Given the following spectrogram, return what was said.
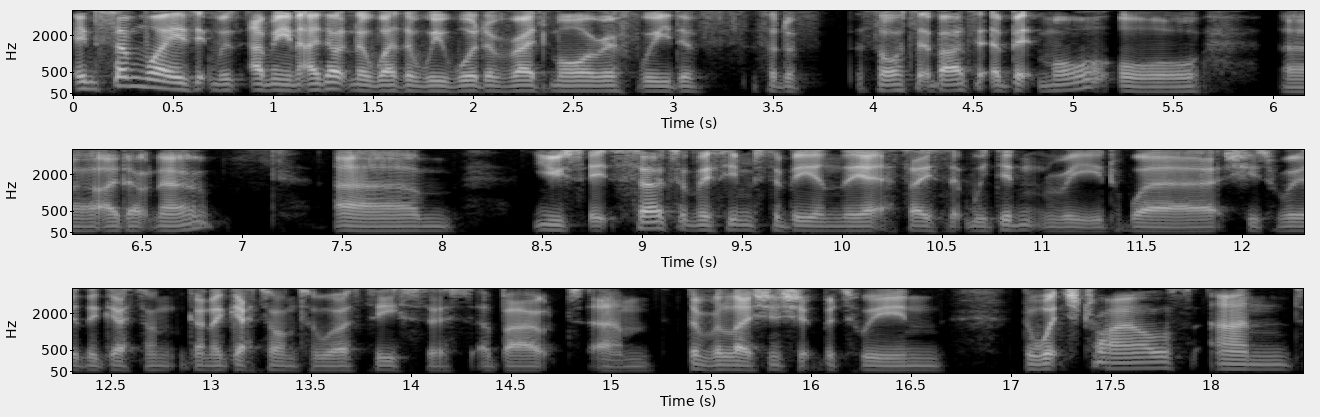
in some ways it was. I mean, I don't know whether we would have read more if we'd have sort of thought about it a bit more, or uh, I don't know. Um, you, it certainly seems to be in the essays that we didn't read where she's really get on going to get onto her thesis about um, the relationship between the witch trials and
